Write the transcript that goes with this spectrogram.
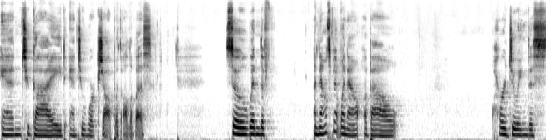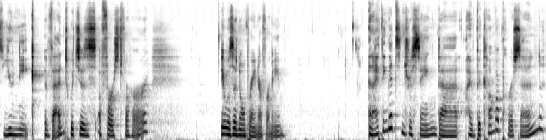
and to guide and to workshop with all of us. So when the announcement went out about her doing this unique event, which is a first for her, it was a no brainer for me. And I think it's interesting that I've become a person,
